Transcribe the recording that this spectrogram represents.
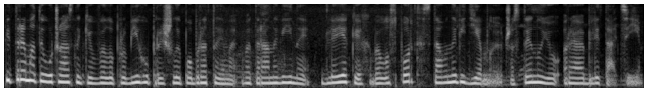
Підтримати учасників велопробігу прийшли побратими, ветерани війни, для яких велоспорт став невід'ємною частиною реабілітації.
